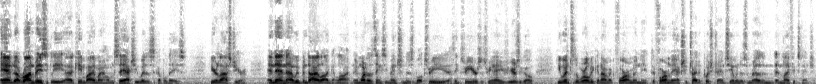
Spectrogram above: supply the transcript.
And uh, Ron basically uh, came by my home and stayed actually with us a couple days here last year. And then uh, we've been dialoguing a lot. And one of the things he mentioned is about three, I think three years or three and a half years ago, he went to the World Economic Forum, and the, the forum they actually tried to push transhumanism rather than, than, life extension.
